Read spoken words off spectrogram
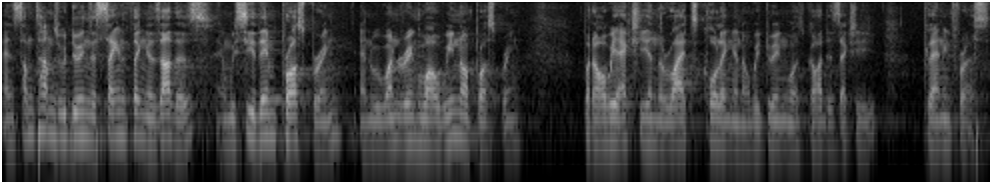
And sometimes we're doing the same thing as others and we see them prospering and we're wondering why we're not prospering. But are we actually in the right calling and are we doing what God is actually planning for us?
